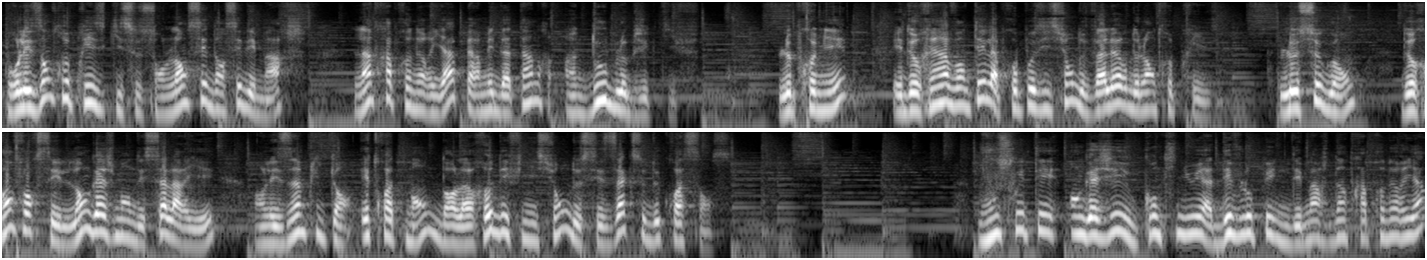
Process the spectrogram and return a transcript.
Pour les entreprises qui se sont lancées dans ces démarches, l'intrapreneuriat permet d'atteindre un double objectif. Le premier est de réinventer la proposition de valeur de l'entreprise. Le second, de renforcer l'engagement des salariés en les impliquant étroitement dans la redéfinition de ces axes de croissance. Vous souhaitez engager ou continuer à développer une démarche d'intrapreneuriat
